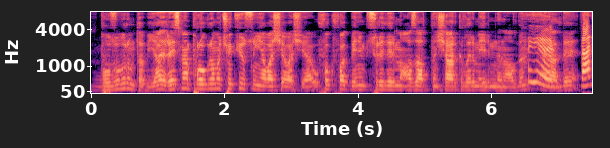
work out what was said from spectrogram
Bozulurum tabii ya. Resmen programa çöküyorsun yavaş yavaş ya. Ufak ufak benim sürelerimi azalttın, şarkılarımı elimden aldın. Hayır. Herhalde Ben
